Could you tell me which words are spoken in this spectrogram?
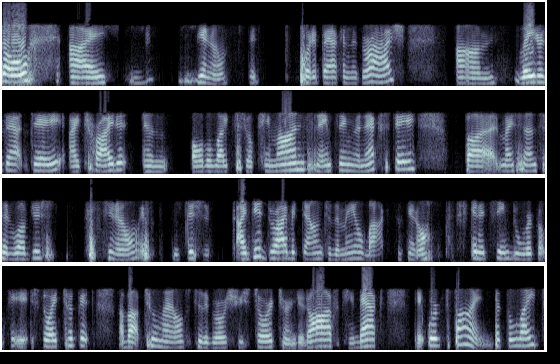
So I, you know, put it back in the garage. Um, later that day, I tried it and all the lights still came on. Same thing the next day, but my son said, "Well, just you know, if, this is." I did drive it down to the mailbox, you know, and it seemed to work okay. So I took it about two miles to the grocery store, turned it off, came back. It worked fine, but the lights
